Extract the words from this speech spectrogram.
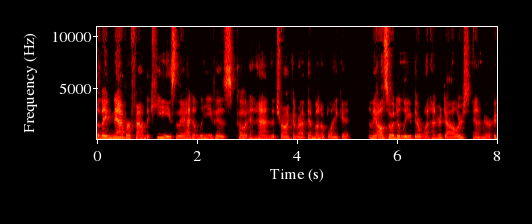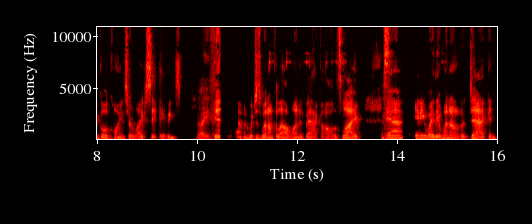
So they never found the keys. So they had to leave his coat and hat in the trunk and wrap him in a blanket. And they also had to leave their one hundred dollars and American gold coins, their life savings, right. in the cabin, which is what Uncle Al wanted back all his life. And anyway, they went out on the deck and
